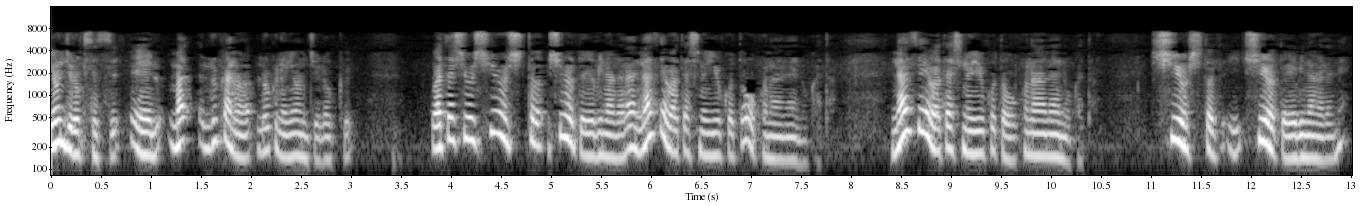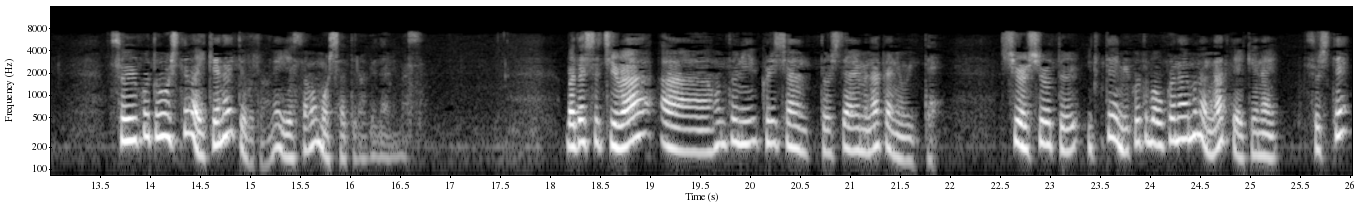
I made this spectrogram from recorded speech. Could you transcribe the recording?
46節、えー、ま、ルカの6の46。私を主よ主と主よと呼びながら、なぜ私の言うことを行わないのかと。なぜ私の言うことを行わないのかと。主よ主と、主よと呼びながらね。そういうことをしてはいけないということをね、イエス様もおっしゃってるわけであります。私たちは、あ本当にクリスチャンとして歩む中において、主よ主よと言って御言葉を行うものになってはいけない。そして、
